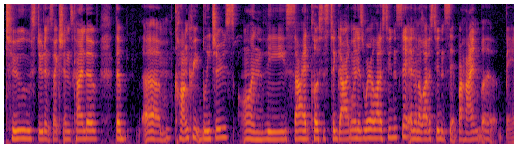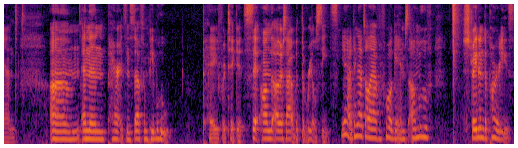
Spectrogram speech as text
two student sections kind of. The um, concrete bleachers on the side closest to Godwin is where a lot of students sit. And then a lot of students sit behind the band. Um, and then parents and stuff and people who pay for tickets sit on the other side with the real seats. Yeah, I think that's all I have for football games. I'll move straight into parties.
